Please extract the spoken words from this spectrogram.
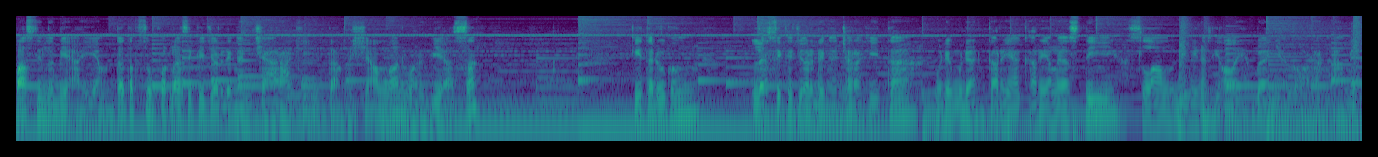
Pasti lebih ayam, tetap support Lesti Kejar dengan cara kita. Masya Allah, luar biasa. Kita dukung Lesti Kejar dengan cara kita, mudah-mudahan karya-karya Lesti selalu diminati oleh banyak orang. Amin.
